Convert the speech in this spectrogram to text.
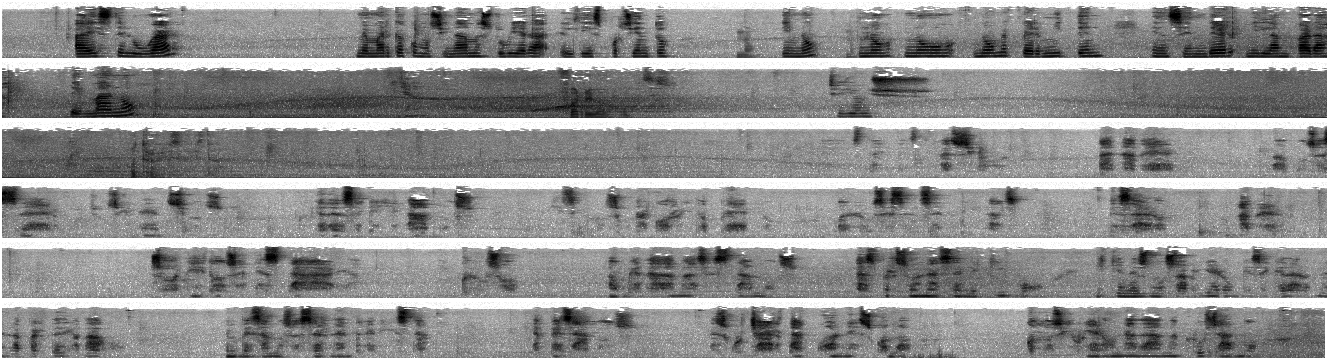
a este lugar, me marca como si nada más tuviera el 10%. No. Y no, no, no, no me permiten encender mi lámpara de mano. Ya. Fue arriba, ¿verdad? Se un Otra vez. Que se quedaron en la parte de abajo. Empezamos a hacer la entrevista. Empezamos a escuchar tacones como, como si hubiera una dama cruzando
